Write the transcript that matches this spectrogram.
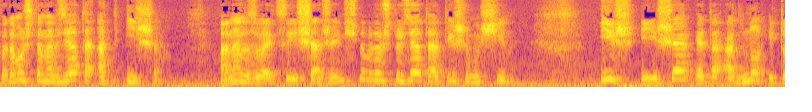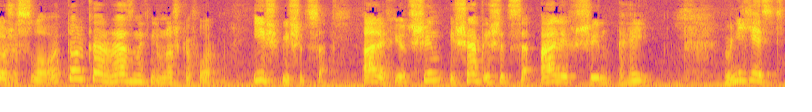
потому что она взята от Иша. Она называется Иша женщина, потому что взята от Иша мужчины. Иш и Иша – это одно и то же слово, только в разных немножко формах. Иш пишется Алиф Йод Шин, Иша пишется Алиф Шин Гей. В них есть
